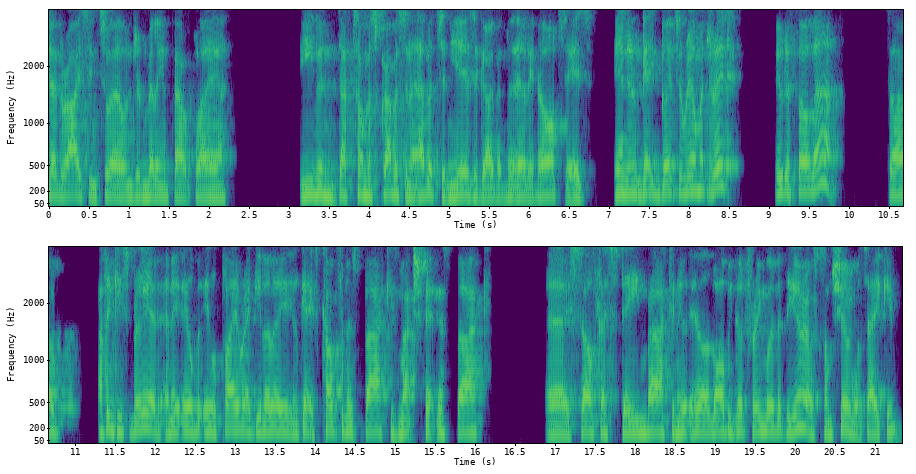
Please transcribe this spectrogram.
Turned Rice into a £100 million player. Even that Thomas Gravesen at Everton years ago, in the early noughties. He ended up getting going to Real Madrid. Who'd have thought that? So I think he's brilliant. And he'll, he'll play regularly. He'll get his confidence back, his match fitness back uh, his self esteem back, and it'll, it'll, all be good for England at the Euros because I'm sure he'll take him.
